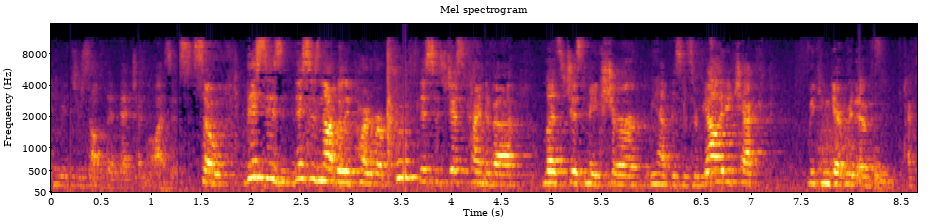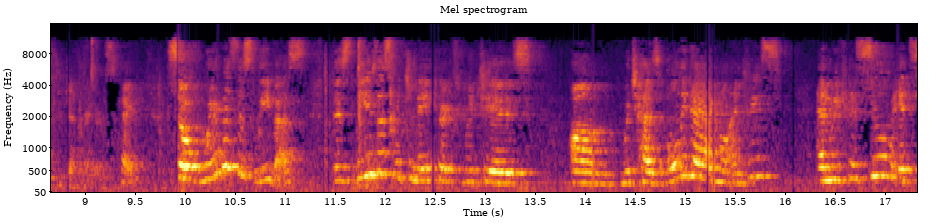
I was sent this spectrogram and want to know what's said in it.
convince yourself that that generalizes. So this is this is not really part of our proof. This is just kind of a let's just make sure we have this as a reality check. We can get rid of. So where does this leave us? This leaves us with a matrix which is um, which has only diagonal entries, and we can assume it's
